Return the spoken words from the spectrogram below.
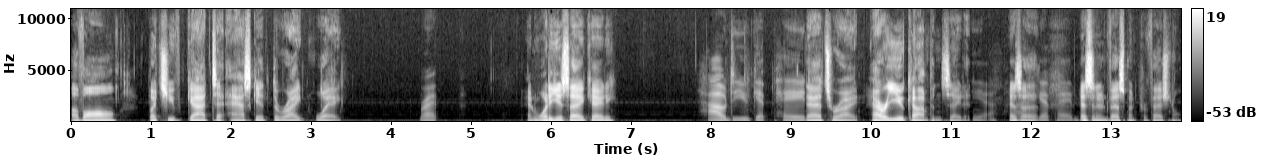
of all, but you've got to ask it the right way. Right. And what do you say, Katie? How do you get paid? That's right. How are you compensated? yeah. as a get paid? as an investment professional.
